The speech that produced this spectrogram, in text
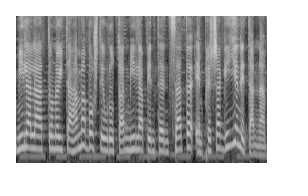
mila la tonoita hama bost eurotan, mila pententzat enpresa gehienetan.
